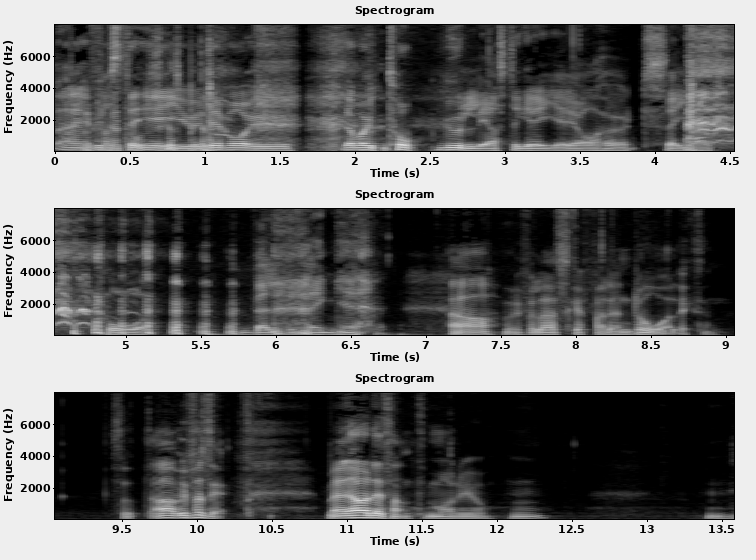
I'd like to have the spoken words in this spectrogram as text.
Nej, fast det är ju, det var ju, det var ju topp gulligaste grejer jag har hört sägas på väldigt länge. Ja, vi får lära skaffa den då liksom. Så att, ja, vi får se. Men ja, det är sant, Mario. Mm. Mm.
